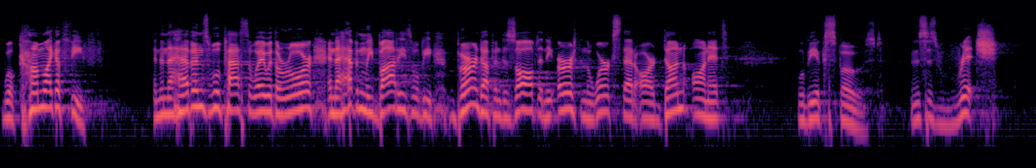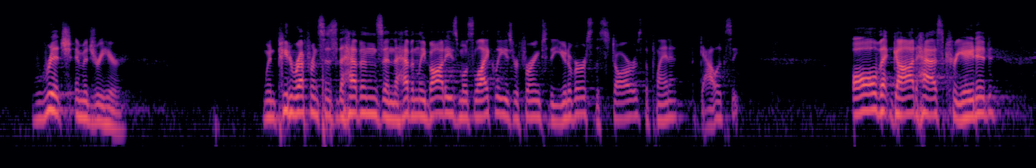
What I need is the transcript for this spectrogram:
will come like a thief. And then the heavens will pass away with a roar, and the heavenly bodies will be burned up and dissolved, and the earth and the works that are done on it will be exposed. And this is rich, rich imagery here. When Peter references the heavens and the heavenly bodies, most likely he's referring to the universe, the stars, the planet, the galaxy. All that God has created.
